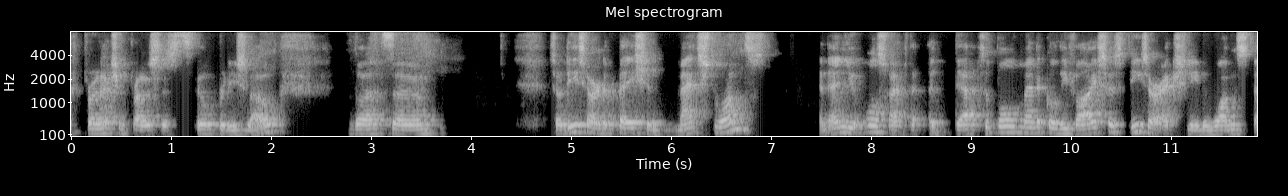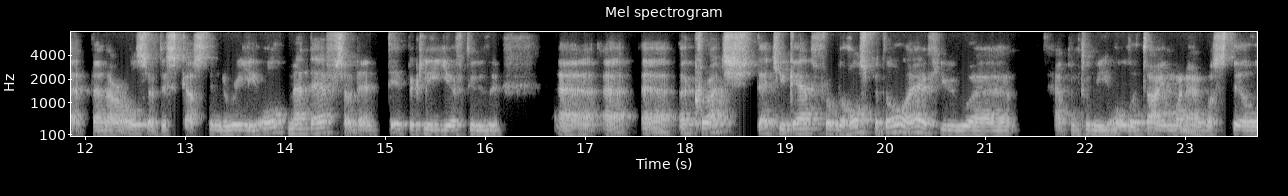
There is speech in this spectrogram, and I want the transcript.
production process it's still pretty slow. But um, so these are the patient matched ones. And then you also have the adaptable medical devices. These are actually the ones that, that are also discussed in the really old MedDev. So then typically you have to uh, uh, uh, a crutch that you get from the hospital eh, if you uh, happened to me all the time when I was still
